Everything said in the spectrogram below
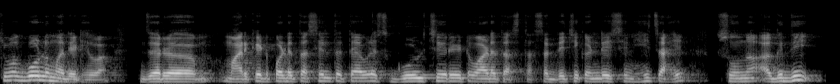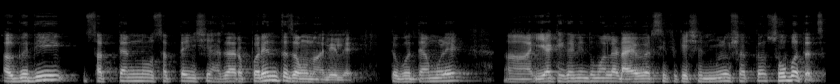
किंवा गोल्डमध्ये ठेवा. जर मार्केट पडत असेल तर त्यावेळेस गोल्डचे रेट वाढत असतात. सध्याची कंडिशन हीच आहे. सोनं अगदी अगदी सत्त्याण्णव सत्याऐंशी हजारपर्यंत जाऊन आलेलं आहे. तर मग त्यामुळे या ठिकाणी तुम्हाला डायव्हर्सिफिकेशन मिळू शकतं. सोबतच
